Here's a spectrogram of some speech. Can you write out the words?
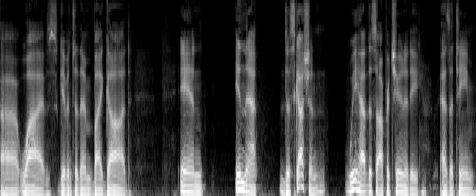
uh, wives given to them by God. And in that discussion, we have this opportunity as a team,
